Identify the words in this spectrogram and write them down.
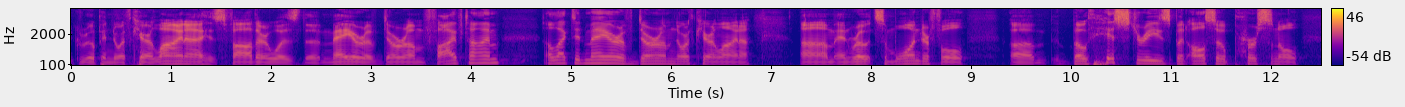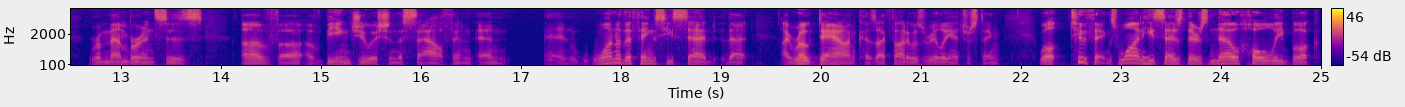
grew up in North Carolina. His father was the mayor of Durham, five-time elected mayor of Durham, North Carolina, um, and wrote some wonderful um, both histories but also personal remembrances of uh, of being Jewish in the South. And and and one of the things he said that I wrote down because I thought it was really interesting. Well, two things. One, he says there's no holy book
